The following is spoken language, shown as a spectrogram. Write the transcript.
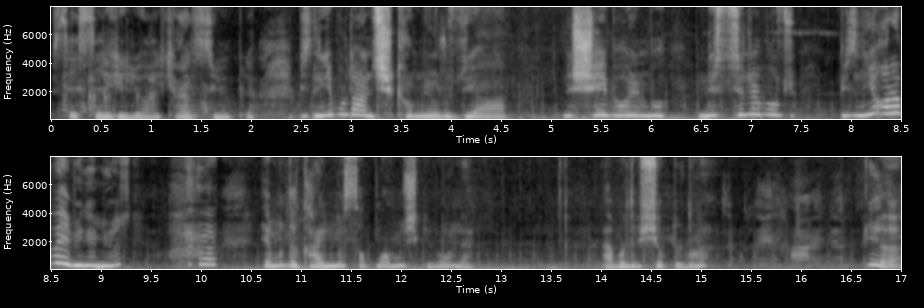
Sesleri geliyor. I can see you. Biz niye buradan çıkamıyoruz ya? Ne şey bir oyun bu. Ne sinir bozucu. Biz niye arabaya binemiyoruz? Hem burada kalbime saplanmış gibi o ne? Ha, burada bir şey yoktur değil mi? Yok.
